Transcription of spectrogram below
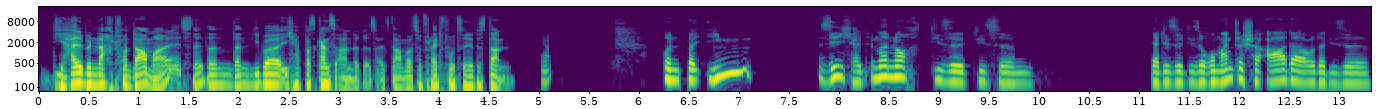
die halbe Nacht von damals, ne, dann dann lieber ich habe was ganz anderes als damals und vielleicht funktioniert es dann. Und bei ihm sehe ich halt immer noch diese, diese, ja, diese, diese romantische Ader oder diese,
